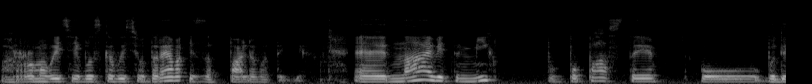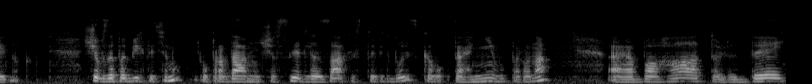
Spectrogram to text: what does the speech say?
громовиці і блискавиці у дерева і запалювати їх. Е, навіть міг попасти у будинок. Щоб запобігти цьому, у прадавні часи для захисту від блискавок та гніву перуна е, багато людей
